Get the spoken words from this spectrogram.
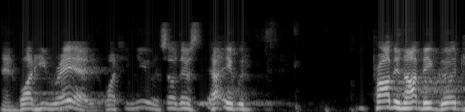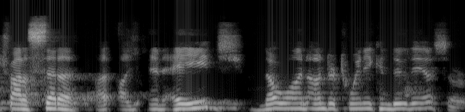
and what he read and what he knew. And so there's, uh, it would probably not be good to try to set a, a, a an age. No one under 20 can do this or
